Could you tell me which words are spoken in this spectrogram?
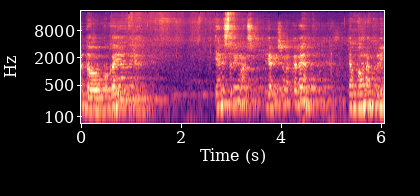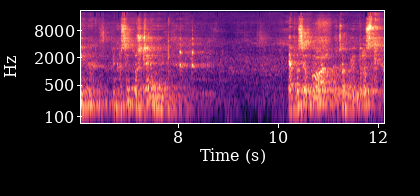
до покаяння, я не стримався. Я вийшов на терен, я впав на коліна і просив прощення. Я просив Бога, щоб він простив.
